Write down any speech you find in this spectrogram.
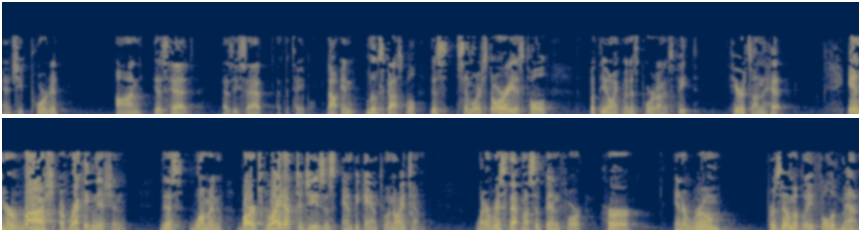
and she poured it on his head as he sat at the table. Now, in Luke's gospel, this similar story is told, but the ointment is poured on his feet. Here it's on the head. In her rush of recognition, this woman barged right up to Jesus and began to anoint him. What a risk that must have been for her in a room presumably full of men.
